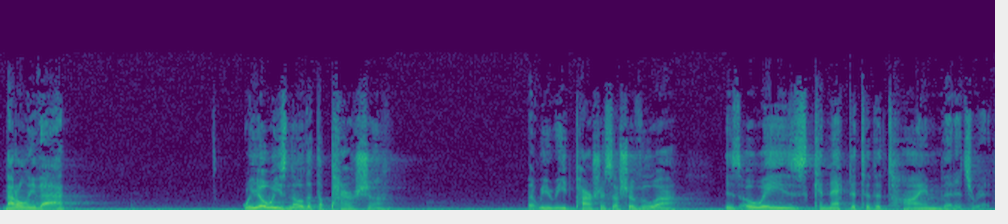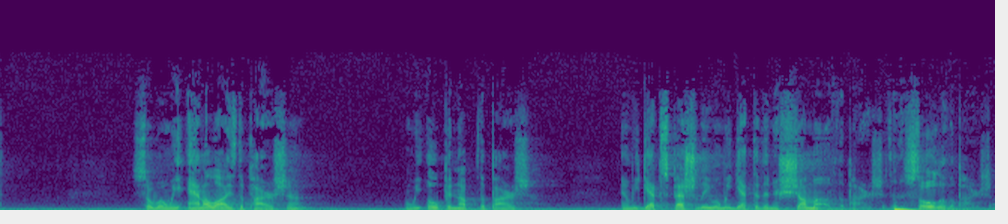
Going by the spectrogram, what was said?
Not only that, we always know that the Parsha that we read, Parsha Sashavua, is always connected to the time that it's read. So when we analyze the Parsha, when we open up the Parsha, and we get, especially when we get to the neshama of the Parsha, to the soul of the Parsha,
